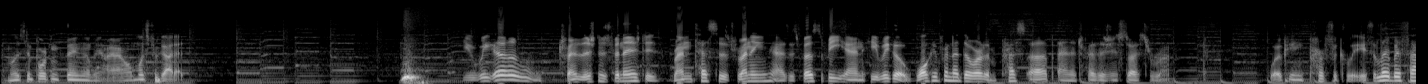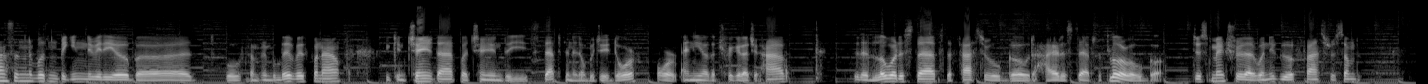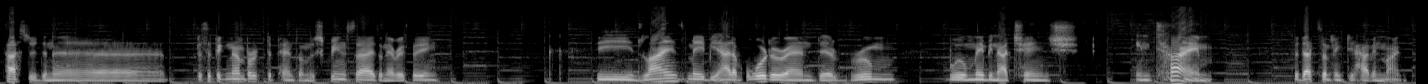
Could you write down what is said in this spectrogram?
Most important thing, I mean, I almost forgot it. Here we go! Transition is finished, the run test is running as it's supposed to be, and here we go. Walk in front of the door, then press up, and the transition starts to run. Working perfectly. It's a little bit faster than it was in the beginning of the video, but we'll something to live with for now. You can change that by changing the steps in the OBJ door, or any other trigger that you have. The lower the steps, the faster it will go, the higher the steps, the slower it will go. Just make sure that when you go faster, some faster than a specific number, depends on the screen size and everything, the lines may be out of order and the room will maybe not change in time. So that's something to have in mind.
